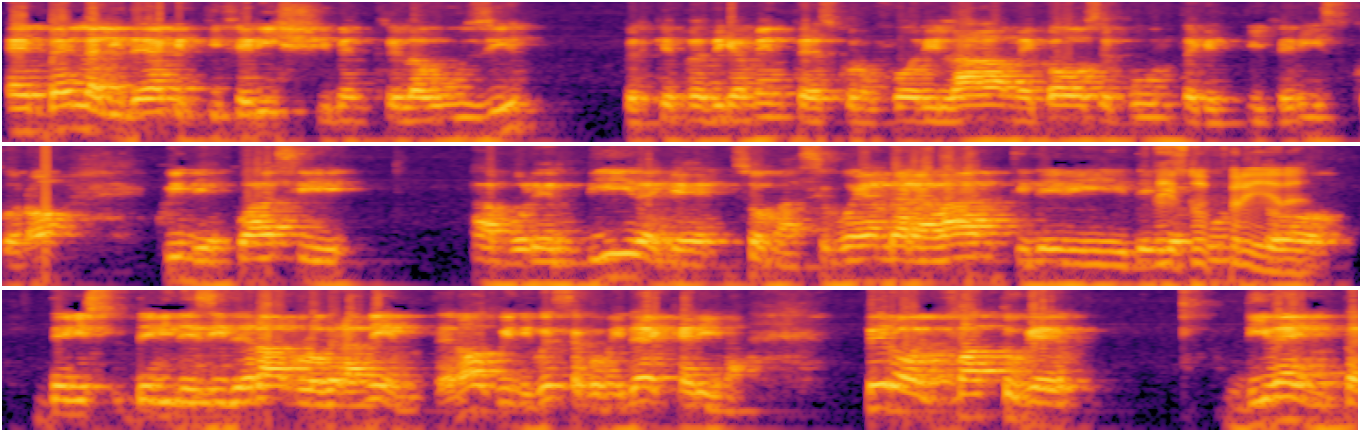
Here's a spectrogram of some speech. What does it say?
è bella l'idea che ti ferisci mentre la usi, perché praticamente escono fuori lame, cose, punte che ti feriscono quindi è quasi a voler dire che insomma se vuoi andare avanti devi, devi, devi, appunto, devi, devi desiderarlo veramente, no? quindi questa come idea è carina. Però il fatto che diventa,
